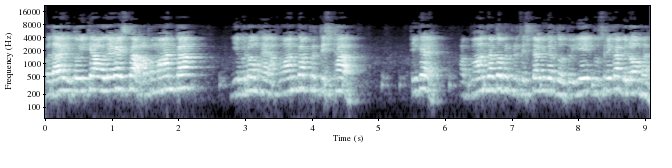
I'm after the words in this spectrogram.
बधाई तो ये क्या हो जाएगा इसका? अपमान का, ये विलोम है, अपमान का प्रतिष्ठा। ठीक है? अपमान कर दो, फिर प्रतिष्ठा भी कर दो। तो ये एक दूसरे का विलोम है।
